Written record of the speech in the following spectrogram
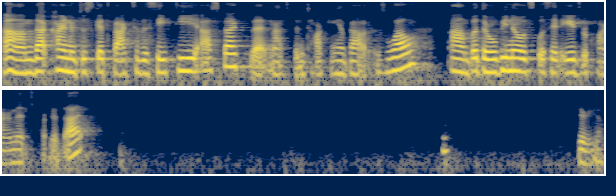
Um, that kind of just gets back to the safety aspect that Matt's been talking about as well. Um, but there will be no explicit age requirement as part of that. There we go.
